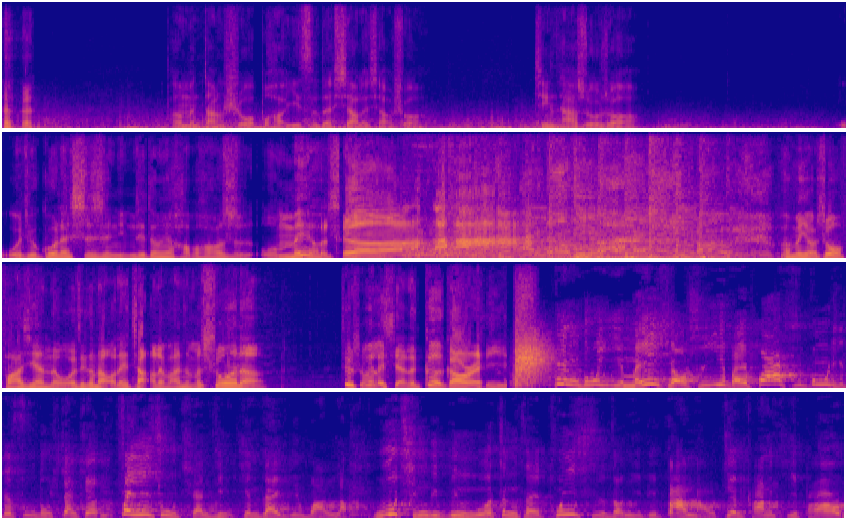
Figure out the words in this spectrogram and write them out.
朋友们，当时我不好意思的笑了笑，说：“警察叔叔，我就过来试试你们这东西好不好使，我没有车。”他们有时候我发现呢，我这个脑袋长得吧，怎么说呢，就是为了显得个高而已。病毒以每小时一百八十公里的速度向前飞速前进，现在已经完了。无情的病魔正在吞噬着你的大脑健康细胞，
